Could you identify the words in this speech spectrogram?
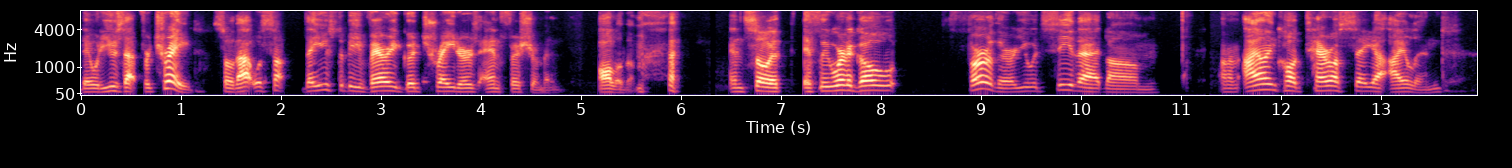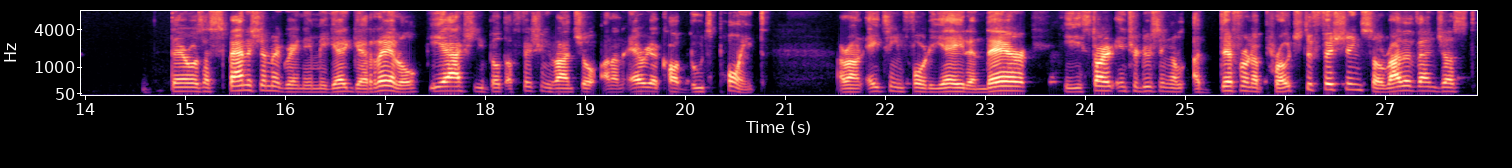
they would use that for trade. So that was some they used to be very good traders and fishermen, all of them. and so if, if we were to go further, you would see that um, on an island called Terra Island, there was a Spanish immigrant named Miguel Guerrero. He actually built a fishing rancho on an area called Boots Point around 1848. And there he started introducing a, a different approach to fishing. So rather than just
